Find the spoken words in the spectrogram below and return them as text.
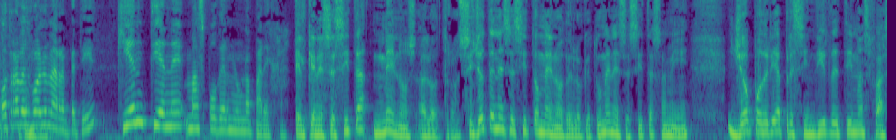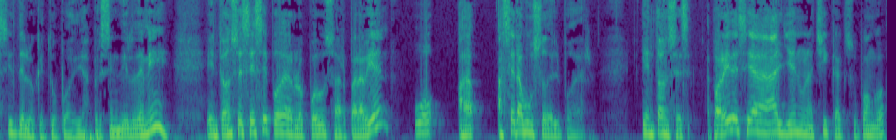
Otra vez vuélveme a repetir. ¿Quién tiene más poder en una pareja? El que necesita menos al otro. Si yo te necesito menos de lo que tú me necesitas a mí, yo podría prescindir de ti más fácil de lo que tú podías prescindir de mí. Entonces ese poder lo puedo usar para bien o a- hacer abuso del poder. Y entonces, por ahí decía alguien, una chica, supongo,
